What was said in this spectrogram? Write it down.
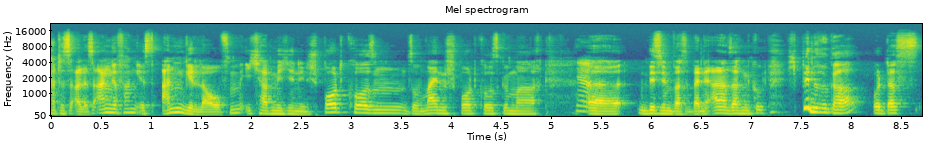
hat es alles angefangen, ist angelaufen. Ich habe mich in den Sportkursen, so meinen Sportkurs gemacht, Ja. äh, ein bisschen was bei den anderen Sachen geguckt. Ich bin sogar, und das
